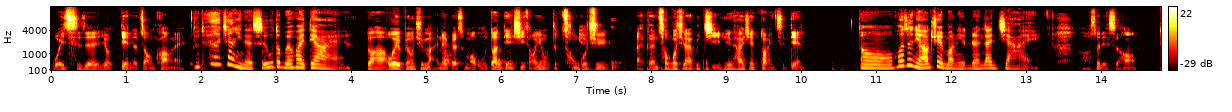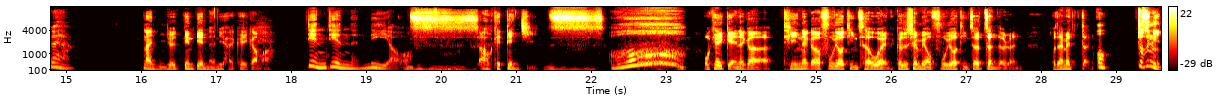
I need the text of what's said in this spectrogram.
维持着有电的状况。哎，哦，对啊，这样你的食物都不会坏掉。哎，对啊，我也不用去买那个什么无断电系统，因为我就冲过去，哎，可能冲过去来不及，因为它会先断一次电。哦，或是你要确保你人在家。哎，哦，说的是哈。对啊。那你觉得电电能力还可以干嘛？电电能力哦。啊，我可以电击。哦。我可以给那个停那个妇幼停车位，可是却没有妇幼停车证的人，我在那边等。哦，就是你，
